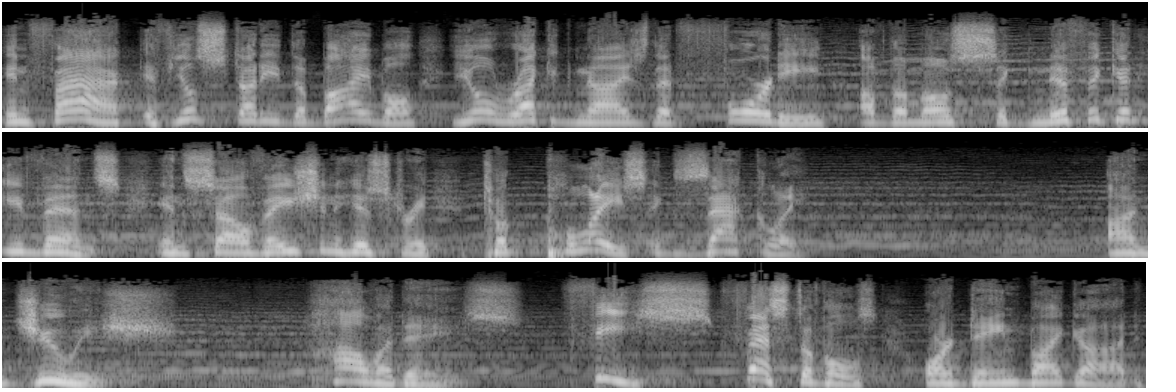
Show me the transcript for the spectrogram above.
In fact, if you'll study the Bible, you'll recognize that 40 of the most significant events in salvation history took place exactly on Jewish holidays, feasts, festivals ordained by God.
